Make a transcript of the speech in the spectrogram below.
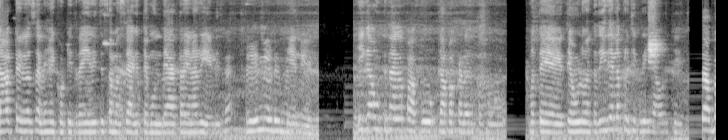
ಡಾಕ್ಟರ್ ಏನೋ ಸಲಹೆ ಕೊಟ್ಟಿದ್ರೆ ಈ ರೀತಿ ಸಮಸ್ಯೆ ಆಗುತ್ತೆ ಮುಂದೆ ಆ ಥರ ಏನಾದ್ರು ಹೇಳಿದ್ರೆ? ಏನು ಹೇಳಿ ಏನು ಹೇಳಿ ಈಗ ಹುಟ್ಟಿದಾಗ ಪಾಪು ದಬ್ಬ ಕಳಂತದ್ದು ಮತ್ತೆ ತೆವಳು ಅಂತದ್ದು ಇದೆಲ್ಲ ಪ್ರತಿಕ್ರಿಯೆ ಯಾವ ರೀತಿ? ದಬ್ಬ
